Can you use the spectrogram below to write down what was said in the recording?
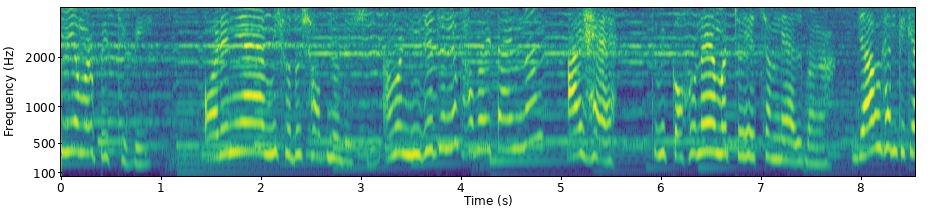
আর আমার পৃথিবী। অরে নিয়ে আমি শুধু স্বপ্ন দেখি। আমার নিজের জন্য ভাবার টাইম নাই। আর হ্যাঁ তুমি কখনোই আমার চোখের সামনে আসবে না। যাও এখান থেকে।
